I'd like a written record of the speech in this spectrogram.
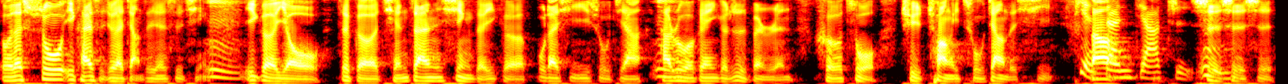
我的书一开始就在讲这件事情。嗯，一个有这个前瞻性的一个布莱希艺术家，他如何跟一个日本人合作去创一出这样的戏，片山加治，是是是。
